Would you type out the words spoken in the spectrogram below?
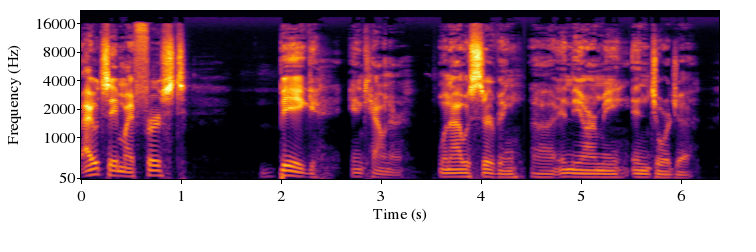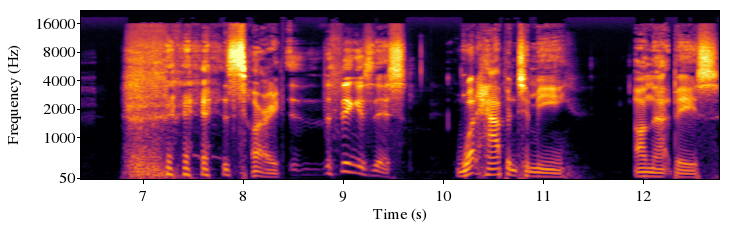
I would say my first big encounter when I was serving uh, in the army in Georgia. Sorry. The thing is this what happened to me on that base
